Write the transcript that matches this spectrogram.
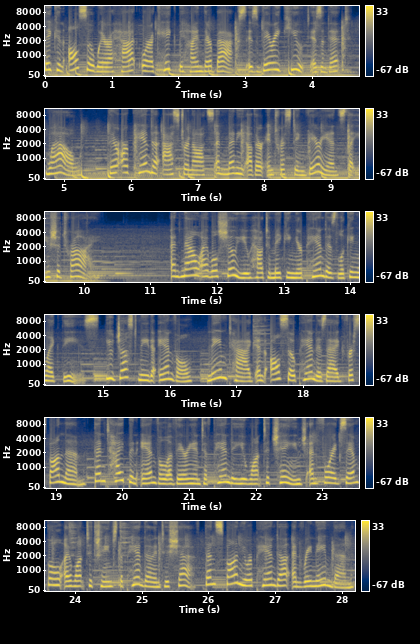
They can also wear a hat or a cake behind their backs is very cute isn't it? Wow! There are panda astronauts and many other interesting variants that you should try. And now I will show you how to making your pandas looking like these. You just need a anvil, name tag and also pandas egg for spawn them. Then type in anvil a variant of panda you want to change and for example I want to change the panda into chef. Then spawn your panda and rename them,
